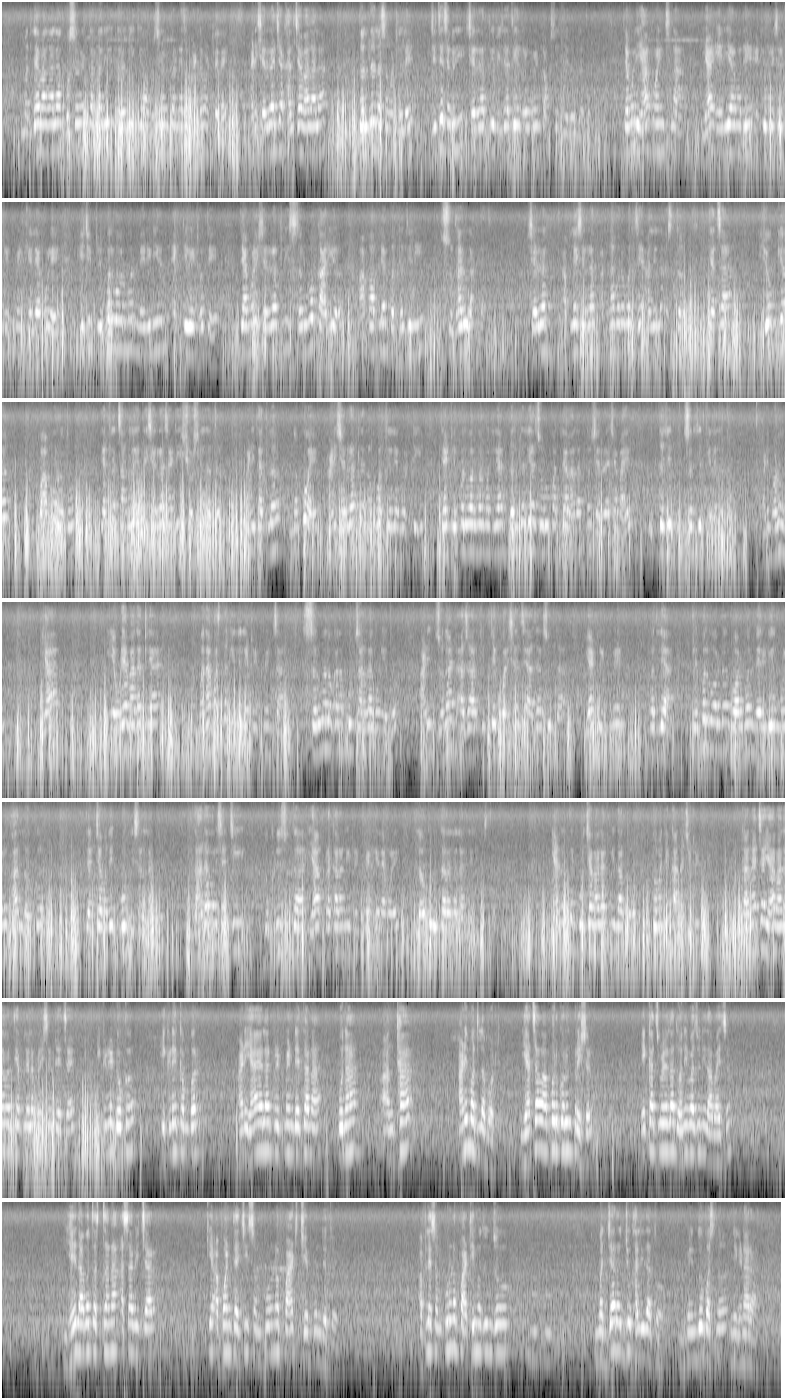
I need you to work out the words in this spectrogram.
मधल्या भागाला घुसळण करणारी द्रवी किंवा घुसळण करण्याचं भांडं म्हटलेलं आहे. आणि शरीराच्या खालच्या भागाला दलदल असं म्हटलेलं आहे जिथे सगळी शरीरातली विजातीय द्रव्य टॉक्सिन्स निघून जातात. त्यामुळे ह्या पॉईंट्सना ह्या एरियामध्ये ॲक्युप्रेशर ट्रीटमेंट केल्यामुळे ही जी ट्रिपल वॉर्मर मेरिडियन ॲक्टिवेट होते त्यामुळे शरीरातली सर्व कार्य आपापल्या पद्धतीने सुधारू लागतात. शरीरात आपल्या शरीरात अन्नाबरोबर जे आलेलं असतं त्याचा योग्य वापर होतो. त्यातलं चांगलं आहे ते शरीरासाठी शोषलं जातं आणि त्यातलं नको आहे आणि शरीरातल्या नको असलेल्या गोष्टी त्या ट्रिपल वॉर्मरमधल्या दलदल्या स्वरूपातल्या भागातनं शरीराच्या बाहेर उत्तेजित उत्सर्जित केल्या जातात. आणि म्हणून ह्या एवढ्या भागातल्या मनापासून केलेल्या ट्रीटमेंटचा सर्व लोकांना खूप चांगला गुण येतो. आणि जुनाट आजार कित्येक वर्षांचे आजारसुद्धा या ट्रीटमेंटमधल्या ट्रिपल वॉर्डर वॉर्मर मेरिडियनमुळे फार लवकर त्यांच्यामध्ये गुण दिसायला लागतो. दहा दहा वर्षांची दुखणीसुद्धा ह्या प्रकाराने ट्रीटमेंट केल्यामुळे लवकर उतारायला लागलेली दिसते. यानंतर पुढच्या भागात मी जातो तो म्हणजे कानाची ट्रीटमेंट कानाच्या ह्या भागावरती आपल्याला प्रेशर द्यायचं आहे. इकडे डोकं इकडे कंबर आणि ह्या याला ट्रीटमेंट देताना पुन्हा अंगठा आणि मधलं बोट ह्याचा वापर करून प्रेशर एकाच वेळेला दोन्ही बाजूनी दाबायचं. हे दाबत असताना असा विचार की आपण त्याची संपूर्ण पाठ चेपून देतोय. आपल्या संपूर्ण पाठीमधून जो मज्जारज्जू खाली जातो मेंदूपासनं निघणारा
